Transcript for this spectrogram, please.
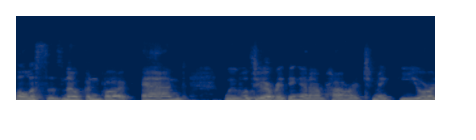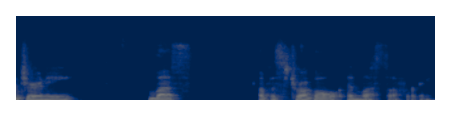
Melissa's an open book, and we will do everything in our power to make your journey less of a struggle and less suffering.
